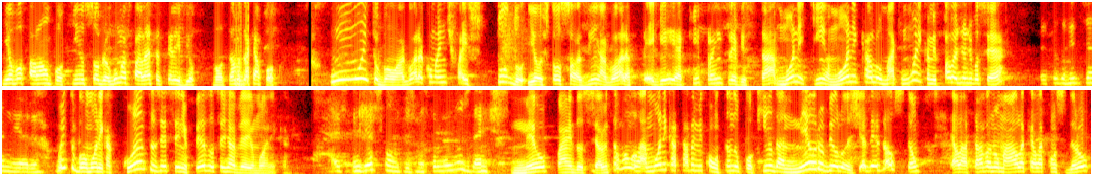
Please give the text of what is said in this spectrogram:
e eu vou falar um pouquinho sobre algumas palestras que ele viu. Voltamos daqui a pouco. Muito bom. Agora, como a gente faz tudo e eu estou sozinho agora, peguei aqui para entrevistar Moniquinha, Mônica Lumac. Mônica, me fala de onde você é. Eu sou do Rio de Janeiro. Muito bom, Mônica. Quantos SNPs você já veio, Mônica? Eu perdi as contas, mas pelo menos uns 10. Meu pai do céu. Então vamos lá. A Mônica estava me contando um pouquinho da neurobiologia da exaustão. Ela estava numa aula que ela considerou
